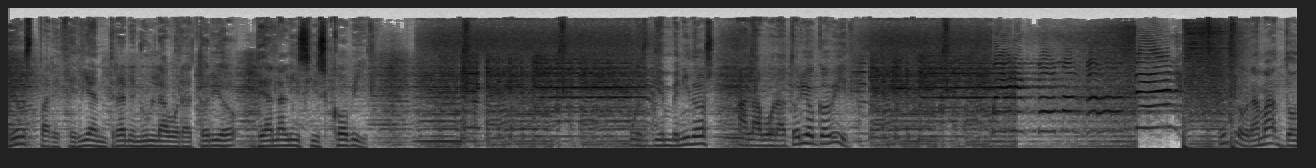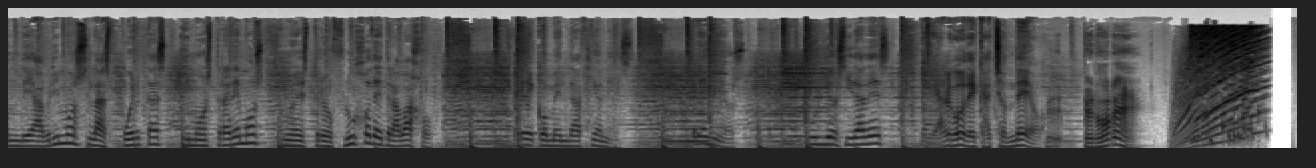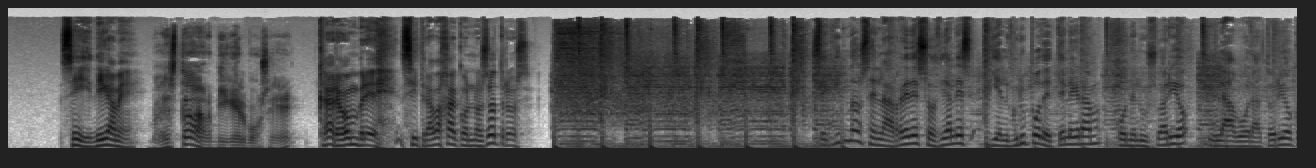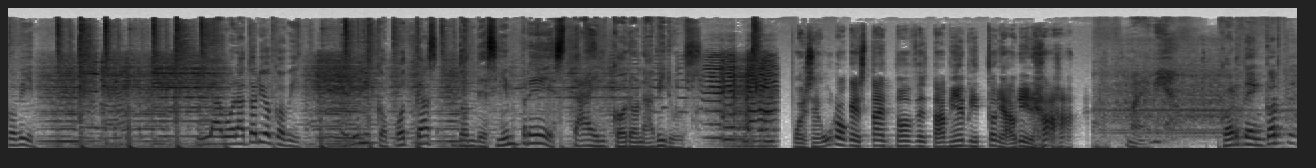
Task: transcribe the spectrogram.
¿Qué os parecería entrar en un laboratorio de análisis COVID? Pues bienvenidos a Laboratorio COVID. Un programa donde abrimos las puertas y mostraremos nuestro flujo de trabajo, recomendaciones, premios, curiosidades y algo de cachondeo. Perdona, Sí, dígame. ¿va a estar Miguel Bosé? Claro, hombre, si trabaja con nosotros. Seguidnos en las redes sociales y el grupo de Telegram con el usuario Laboratorio COVID. Laboratorio COVID, el único podcast donde siempre está el coronavirus. Pues seguro que está entonces también Victoria Abril. Madre mía. Corten, corten.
